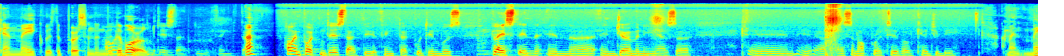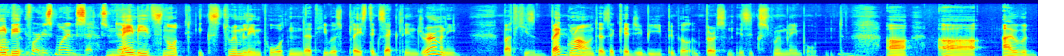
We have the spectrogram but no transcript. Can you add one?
can make with the person and How with the world. How important is that, do you think? Huh? How important is that, do you think, that Putin was placed in, in, uh, in Germany as, a, in, in, as an operative of KGB? I mean, maybe. For his mindset today. Maybe it's not extremely important that he was placed exactly in Germany, but his background as a KGB people, person is extremely important. Uh, uh, I would,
